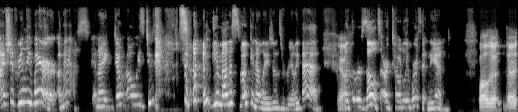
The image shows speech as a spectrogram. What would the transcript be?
I should really wear a mask, and I don't always do that. the amount of smoke inhalation is really bad, Yeah. but the results are totally worth it in the end. Well, the the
